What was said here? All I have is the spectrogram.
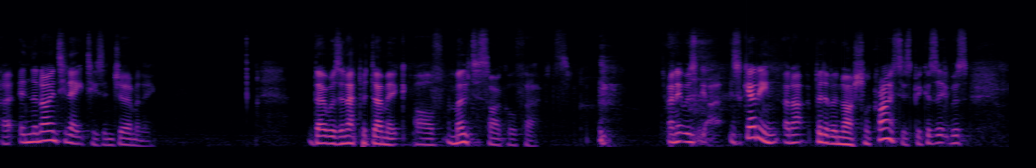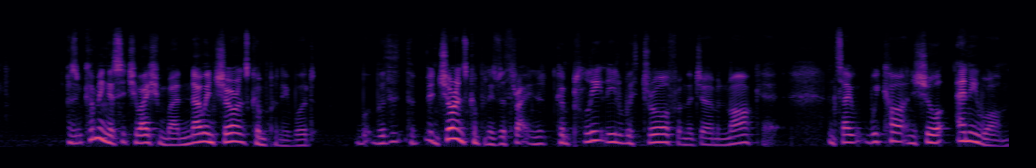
uh, in the 1980s in Germany, there was an epidemic of motorcycle thefts. and it was it's getting a, a bit of a national crisis because it was was becoming a situation where no insurance company would with the insurance companies were threatening to completely withdraw from the German market and say we can't insure anyone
